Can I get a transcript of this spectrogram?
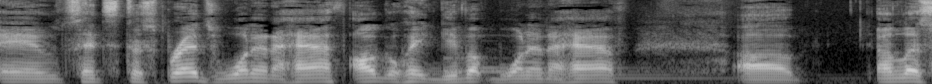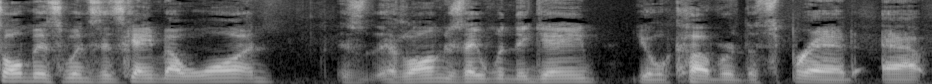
And since the spread's one and a half, I'll go ahead and give up one and a half. Uh, unless Ole Miss wins this game by one, as, as long as they win the game, you'll cover the spread at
